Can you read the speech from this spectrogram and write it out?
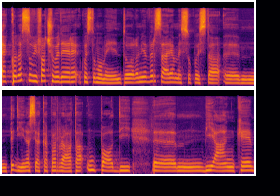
Ecco, adesso vi faccio vedere questo momento. La mia avversaria ha messo questa ehm, pedina, si è accaparrata un po' di ehm, bianche,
